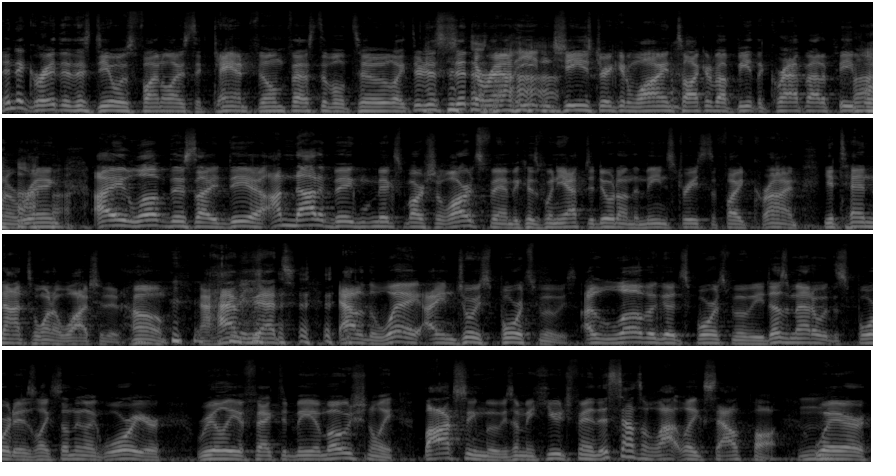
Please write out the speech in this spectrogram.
Isn't it great that this deal was finalized at Cannes Film Festival too? Like they're just sitting around eating cheese, drinking wine, talking about beating the crap out of people in a ring. I love this idea. I'm not a big mixed martial arts fan because when you have to do it on the mean streets to fight crime, you tend not to want to watch it at home. Now having that out of the way, I enjoy sports movies. I love a good sports movie. It doesn't matter what the sport is. Like something like Warrior really affected me emotionally. Boxing movies, I'm a huge fan. This sounds a lot like Southpaw, mm. where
